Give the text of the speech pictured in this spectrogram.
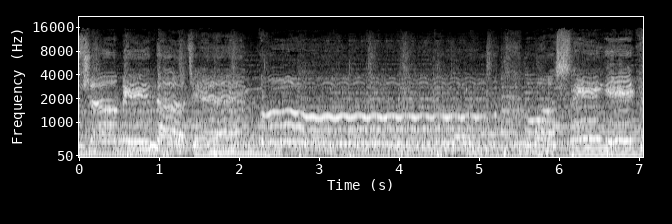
生命的坚固，我心依靠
